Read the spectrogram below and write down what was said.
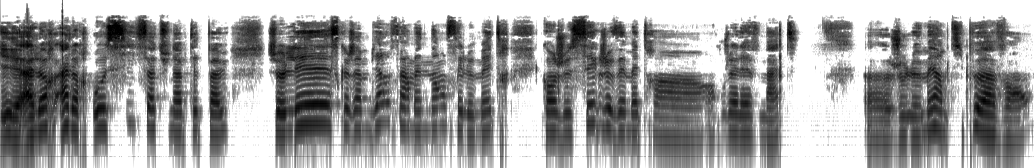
Et alors, alors aussi, ça, tu n'as peut-être pas eu. Je l'ai. Ce que j'aime bien faire maintenant, c'est le mettre quand je sais que je vais mettre un, un rouge à lèvres mat. euh, je le mets un petit peu avant.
